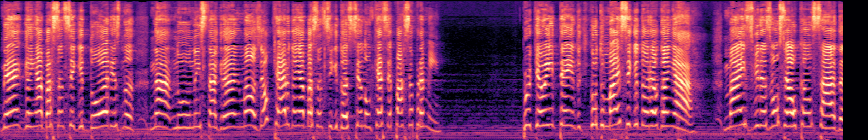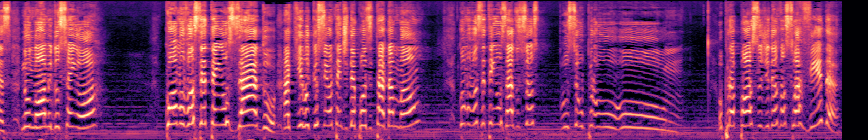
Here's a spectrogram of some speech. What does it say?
né, ganhar bastante seguidores no, na, no, no Instagram. Irmãos, eu quero ganhar bastante seguidores. Se você não quer, você passa para mim. Porque eu entendo que quanto mais seguidor eu ganhar, mais vidas vão ser alcançadas no nome do Senhor. Como você tem usado aquilo que o Senhor tem te depositado à mão? Como você tem usado os seus, o, seu, o, o, o propósito de Deus na sua vida?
